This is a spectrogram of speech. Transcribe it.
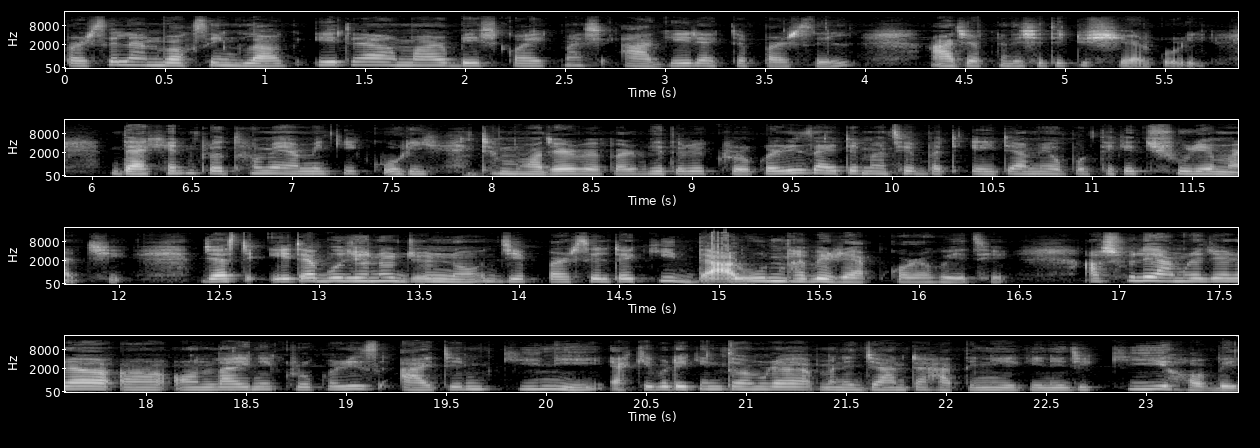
পার্সেল আনবক্সিং ব্লগ এটা আমার বেশ কয়েক মাস আগের একটা পার্সেল। আজ আপনাদের সাথে একটু শেয়ার করি। দেখেন, প্রথমে আমি কি করি? একটা মজার ব্যাপার, ভেতরে ক্রোকারিজ আইটেম আছে বাট এইটা আমি ওপর থেকে ছুঁড়ে মারছি। জাস্ট এটা বোঝানোর জন্য যে পার্সেলটা কি দারুণভাবে র্যাপ করা হয়েছে। আসলে আমরা যারা অনলাইনে ক্রোকারিজ আইটেম কিনি, একেবারে কিন্তু আমরা মানে জানটা হাতে নিয়ে কিনি যে কি হবে।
